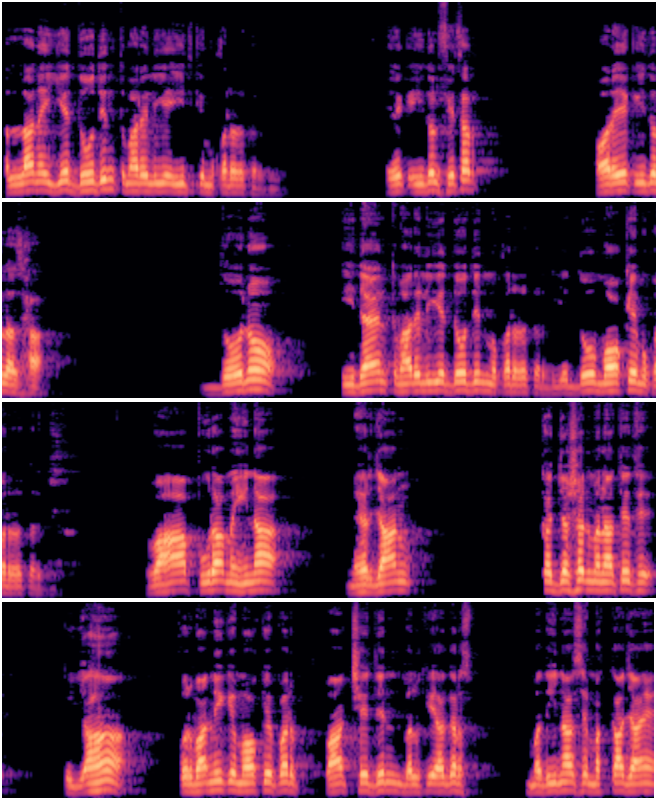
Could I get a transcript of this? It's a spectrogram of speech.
اللہ نے یہ دو دن تمہارے لیے عید کے مقرر کر دیے۔ ایک عید الفطر اور ایک عید الاضحیٰ۔ دونوں عیدین تمہارے لیے دو دن مقرر کر دیے، دو موقع مقرر کر دیے۔ وہاں پورا مہینہ مہرجان کا جشن مناتے تھے۔ تو یہاں قربانی کے موقع پر پانچ چھ دن، بلکہ اگر مدینہ سے مکہ جائیں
